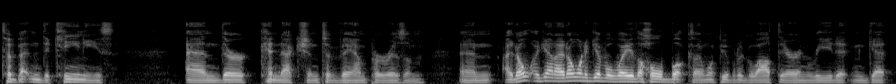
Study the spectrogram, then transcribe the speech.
Tibetan dakinis and their connection to vampirism. And I don't, again, I don't want to give away the whole book. I want people to go out there and read it and get,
